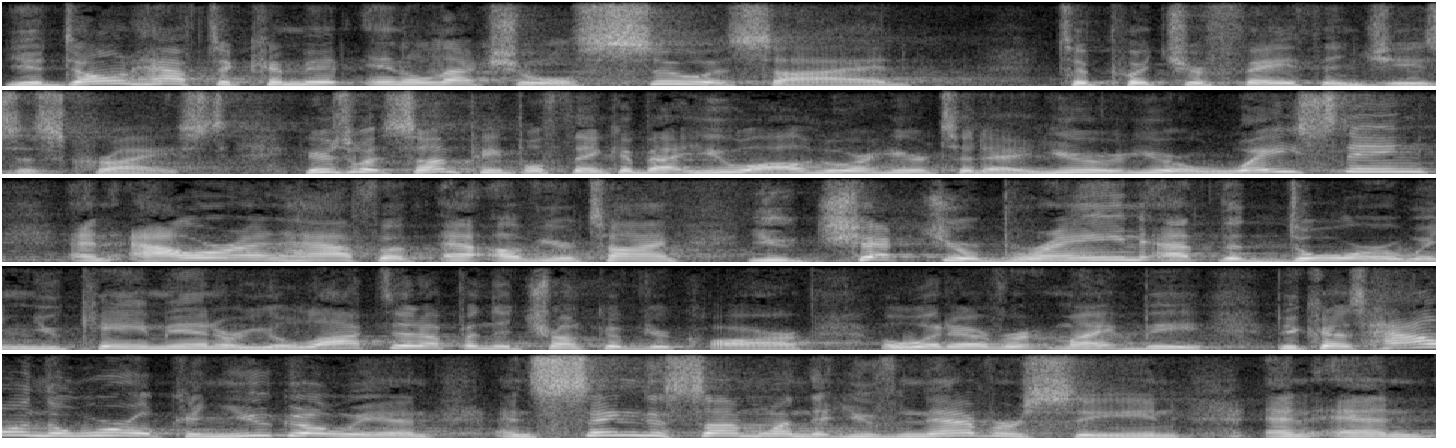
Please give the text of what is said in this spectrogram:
You don't have to commit intellectual suicide to put your faith in Jesus Christ. Here's what some people think about you all who are here today. You're, you're wasting an hour and a half of, of your time. You checked your brain at the door when you came in, or you locked it up in the trunk of your car, or whatever it might be. Because how in the world can you go in and sing to someone that you've never seen and, and,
